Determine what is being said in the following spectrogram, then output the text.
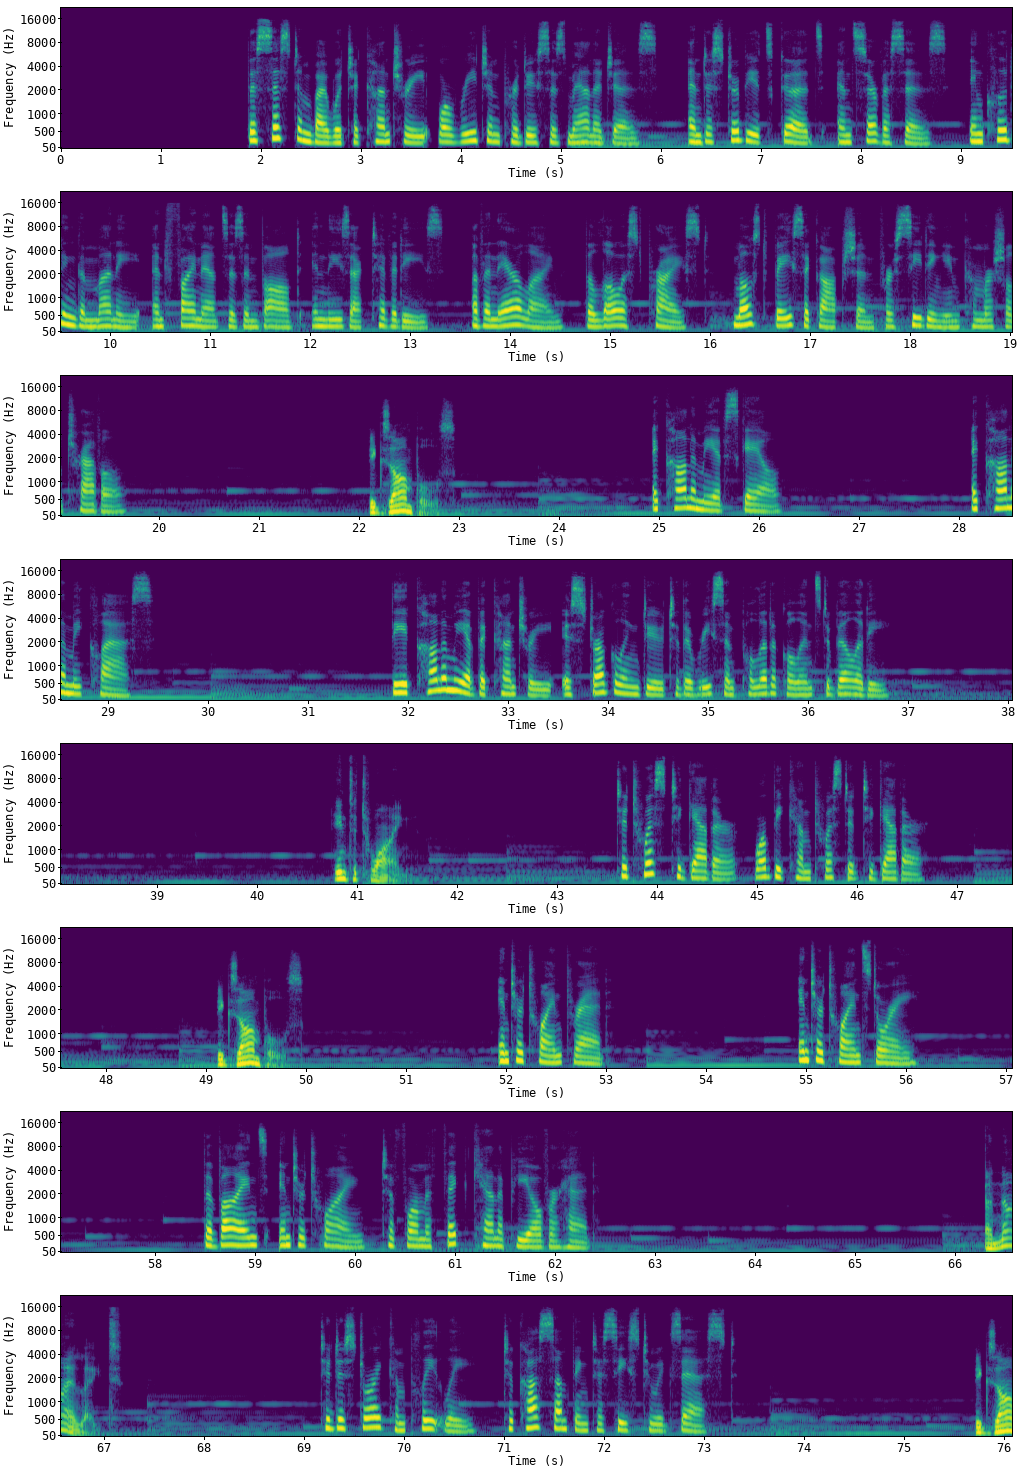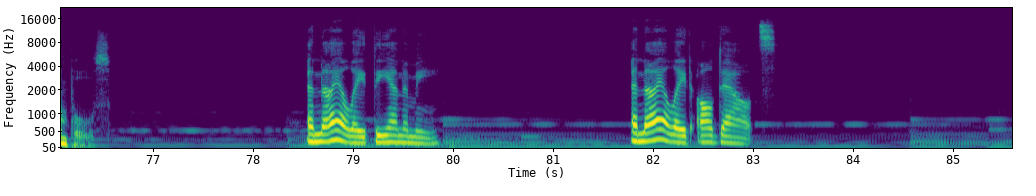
The system by which a country or region produces, manages, and distributes goods and services including the money and finances involved in these activities, of an airline, the lowest priced, most basic option for seating in commercial travel. Examples Economy of scale, Economy class. The economy of the country is struggling due to the recent political instability. Intertwine. To twist together or become twisted together. Examples Intertwine thread. Intertwine story. The vines intertwine to form a thick canopy overhead. Annihilate. To destroy completely, to cause something to cease to exist. Examples Annihilate the enemy. Annihilate all doubts.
